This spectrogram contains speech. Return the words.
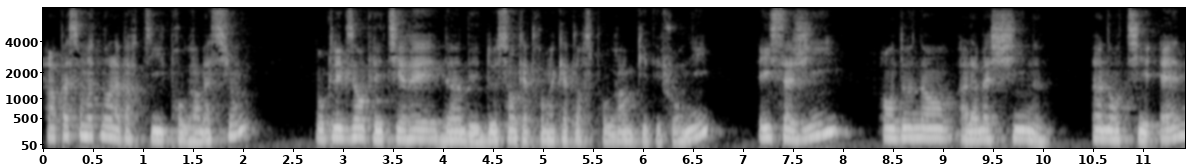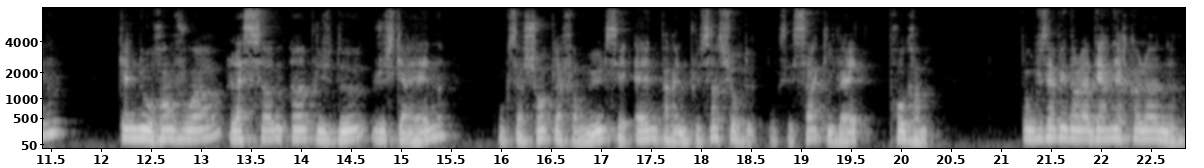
Alors passons maintenant à la partie programmation. Donc l'exemple est tiré d'un des 294 programmes qui étaient fournis. Et il s'agit, en donnant à la machine un entier n, qu'elle nous renvoie la somme 1 plus 2 jusqu'à n, donc sachant que la formule c'est n par n plus 1 sur 2. Donc c'est ça qui va être programmé. Donc vous avez dans la dernière colonne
